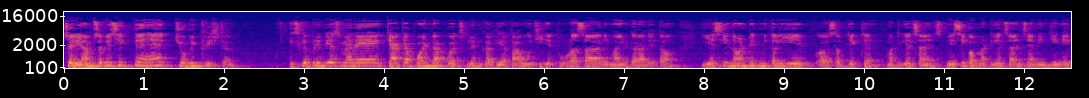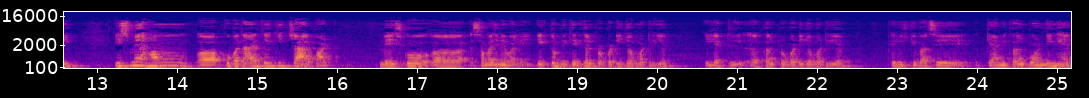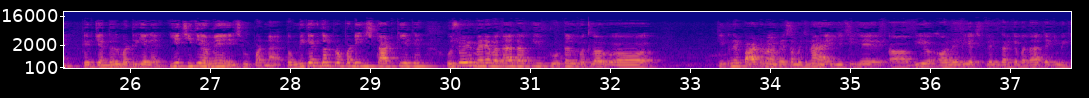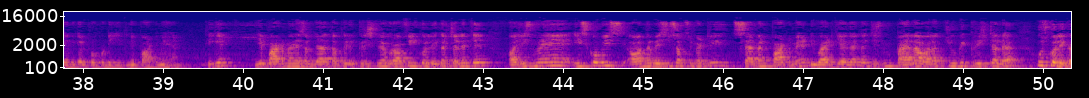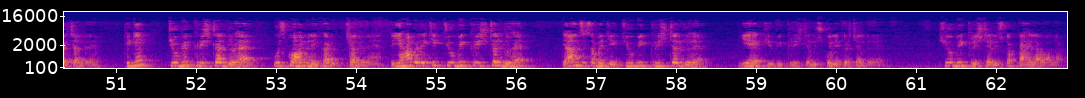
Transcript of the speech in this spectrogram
चलिए, हम सभी सीखते हैं क्यूबिक क्रिस्टल। इसके प्रीवियस मैंने क्या क्या पॉइंट आपको एक्सप्लेन कर दिया था, वो चीज़ें थोड़ा सा रिमाइंड करा देता हूँ। ये सी नॉन टेक्निकल ये सब्जेक्ट है material science basic of material science and engineering इसमें हम आपको बताए थे कि चार पार्ट में इसको समझने वाले हैं। एक तो mechanical properties of material electrical properties of material फिर उसके बाद से केमिकल बॉन्डिंग है फिर जनरल मटेरियल है। ये चीज़ें हमें इसमें पढ़ना है। तो मैकेनिकल प्रॉपर्टीज़ स्टार्ट किए थे। उसमें भी मैंने बताया था कि टोटल मतलब आ, कितने पार्ट में हमें समझना है। ये चीज़ें भी ऑलरेडी एक्सप्लेन करके बताया था कि मैकेनिकल प्रॉपर्टी जितने पार्ट में है। ठीक है? ये पार्ट मैंने समझाया था। फिर क्रिस्टलोग्राफी को लेकर चले थे। और जिसमें इसको भी on the basis of symmetry seven part में डिवाइड किया गया था जिसमें पहला वाला क्यूबिक क्रिस्टल है उसको लेकर चल रहे हैं। ठीक है? क्यूबिक क्रिस्टल जो है, उसको हम लेकर चल रहे हैं। तो यहाँ पर देखिए क्यूबिक क्रिस्टल जो है, ध्यान से समझिए क्यूबिक क्रिस्टल जो है, ये है क्यूबिक क्रिस्टल उसको लेकर चल रहे हैं। क्यूबिक क्रिस्टल उसका पहला वाला।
